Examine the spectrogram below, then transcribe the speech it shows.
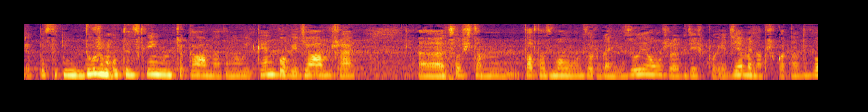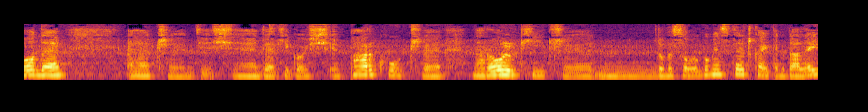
jakby z takim dużym utęsknieniem czekałam na ten weekend, bo wiedziałam, że e, coś tam tata z mamą zorganizują, że gdzieś pojedziemy, na przykład nad wodę, e, czy gdzieś e, do jakiegoś parku, czy na rolki, czy mm, do wesołego miasteczka i tak dalej.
